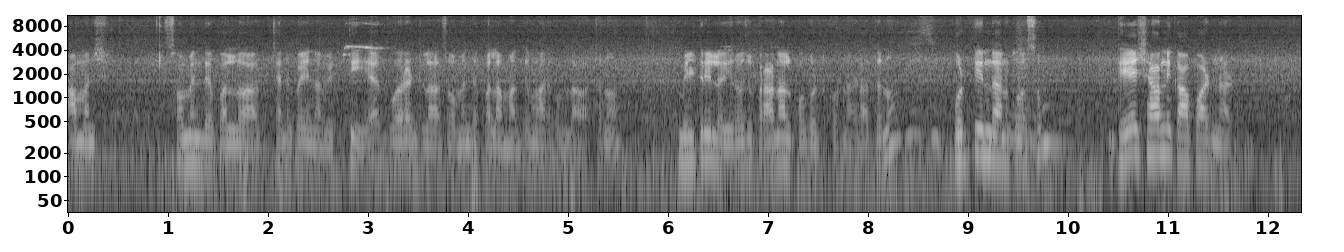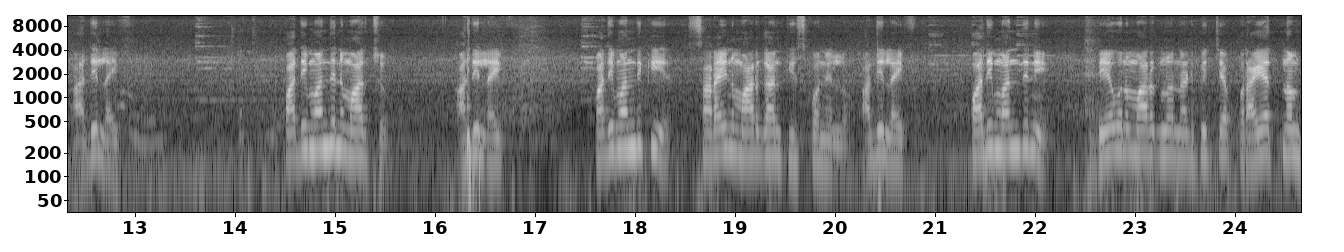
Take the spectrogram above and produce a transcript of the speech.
ఆ మనిషి సోమెందేపల్లి చనిపోయిన వ్యక్తి గోరంట్ల సోమెందేపల్ల మధ్య మార్గంలో అతను మిలిటరీలో ఈరోజు ప్రాణాలు పోగొట్టుకున్నాడు. అతను పుట్టిన దానికోసం దేశాన్ని కాపాడినాడు. అది లైఫ్. పది మందిని మార్చు. అది లైఫ్. పది మందికి సరైన మార్గాన్ని తీసుకొని వెళ్ళు అది లైఫ్. పది మందిని దేవుని మార్గంలో నడిపించే ప్రయత్నం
